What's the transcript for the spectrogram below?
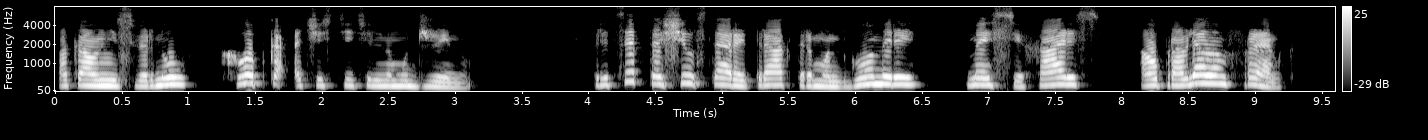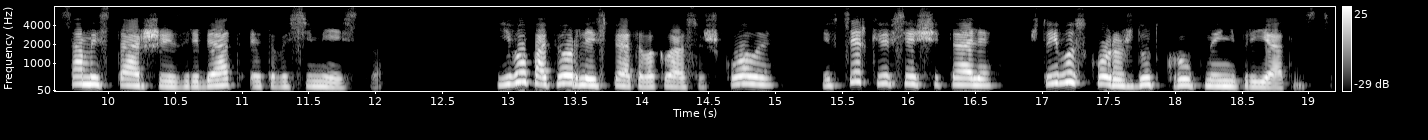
пока он не свернул к хлопкоочистительному джину. Прицеп тащил старый трактор Монтгомери, Месси Харрис, а управлял им Фрэнк, самый старший из ребят этого семейства. Его поперли из пятого класса школы, и в церкви все считали, что его скоро ждут крупные неприятности.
